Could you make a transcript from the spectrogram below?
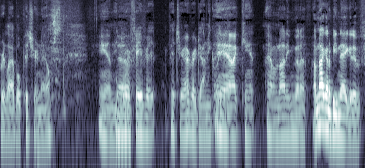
reliable pitcher now. And, And uh, your favorite pitcher ever, Johnny Cueto. Yeah, I can't. I'm not even gonna. I'm not gonna be negative.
